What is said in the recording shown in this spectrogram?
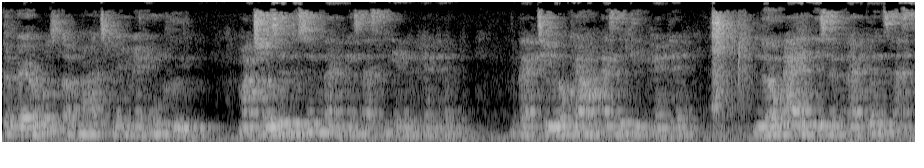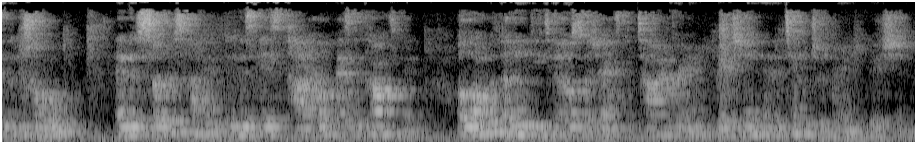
The variables of my experiment include my chosen disinfectants as the independent, the bacterial count as the dependent, no added disinfectants as the control, and the surface type, in this case tile, as the constant, along with other details such as the time for incubation and the temperature for incubation.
